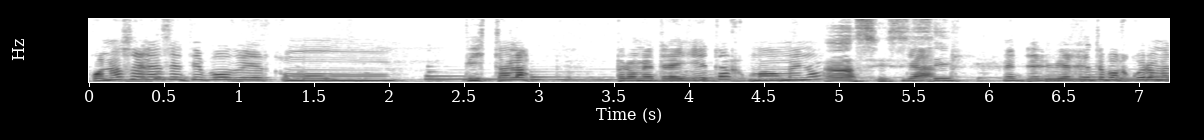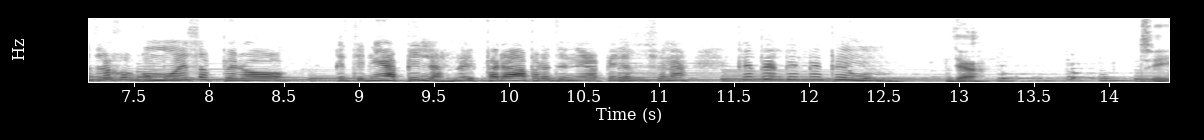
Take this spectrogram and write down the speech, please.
¿conocen ese tipo de como pistolas, pero metralletas más o menos? Ah, sí, sí, Ya. sí. El viejito pascuero me trajo como esas, pero que tenía pilas. No disparaba, pero tenía pilas y suena pim, pim, pim, pim, pim. Ya. Sí,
